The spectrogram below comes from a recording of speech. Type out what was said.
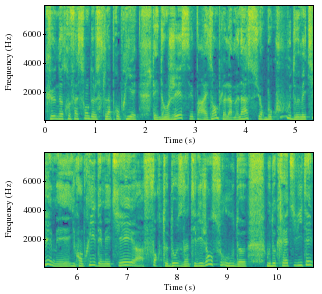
que notre façon de se l'approprier. Les dangers, c'est par exemple la menace sur beaucoup de métiers, mais y compris des métiers à forte dose d'intelligence ou de ou de créativité,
